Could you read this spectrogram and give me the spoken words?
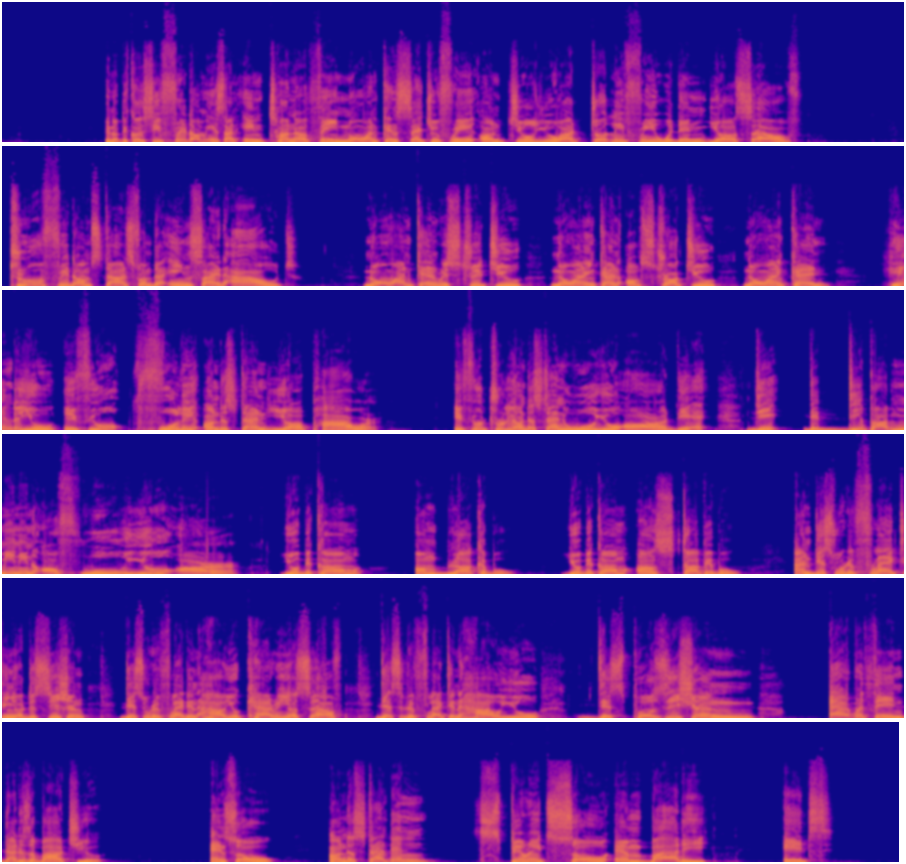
You know, because see, freedom is an internal thing. No one can set you free until you are totally free within yourself. True freedom starts from the inside out. No one can restrict you, no one can obstruct you, no one can hinder you if you fully understand your power. If you truly understand who you are, the the the deeper meaning of who you are, you become unblockable. You become unstoppable. And this will reflect in your decision. This will reflect in how you carry yourself. This will reflect in how you disposition everything that is about you. And so, understanding spirit, soul, and body, it's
